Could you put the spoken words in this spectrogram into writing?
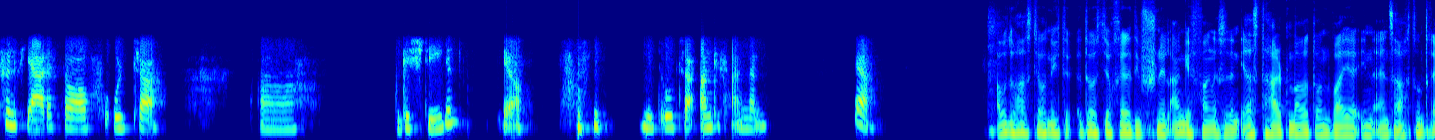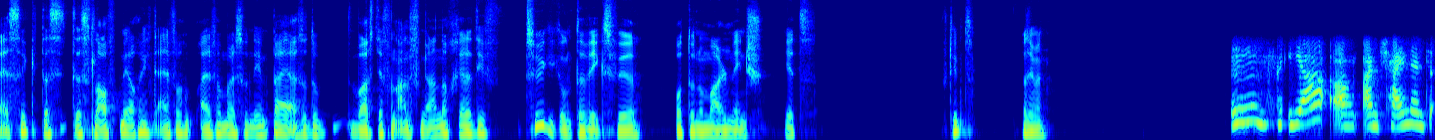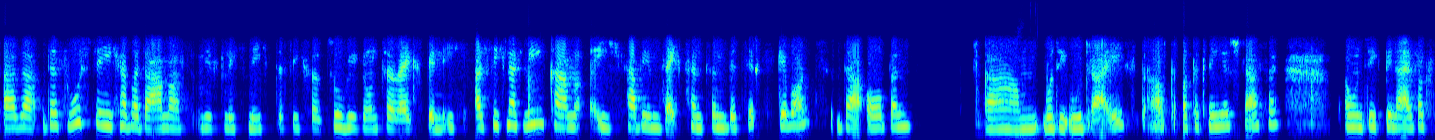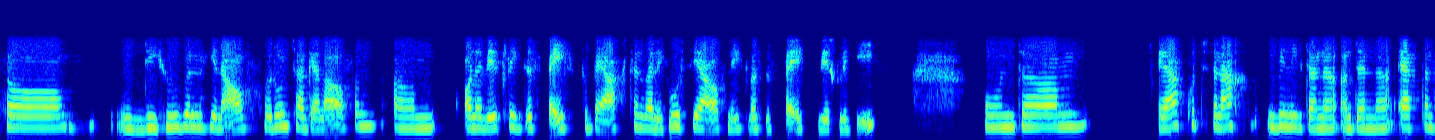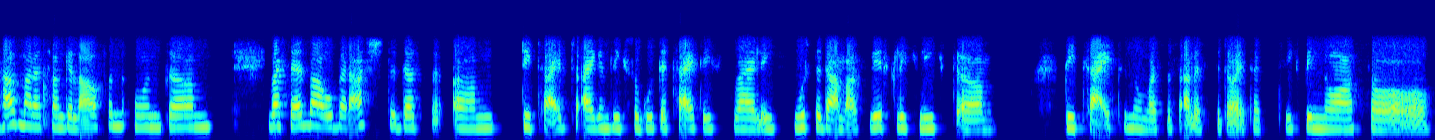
fünf Jahre so auf Ultra äh, gestiegen, ja, mit Ultra angefangen, ja. Aber du hast ja auch nicht, du hast ja auch relativ schnell angefangen. Also dein erster Halbmarathon war ja in 1,38. Das, das läuft mir auch nicht einfach, einfach mal so nebenbei. Also du warst ja von Anfang an noch relativ zügig unterwegs für Otto normalen Mensch jetzt. Stimmt's? Was ich meine? Mm, ja, anscheinend, also das wusste ich aber damals wirklich nicht, dass ich so zugig unterwegs bin. Ich, als ich nach Wien kam, ich habe im 16. Bezirk gewohnt, da oben ähm, wo die U3 ist, auf, der Klingelstraße. Und ich bin einfach so die Hügel hinauf, runter gelaufen, ähm, ohne wirklich das Space zu beachten, weil ich wusste ja auch nicht, was das Space wirklich ist. Und ähm, ja, kurz danach bin ich dann an den ersten Halbmarathon gelaufen und ähm, war selber überrascht, dass ähm, die Zeit eigentlich so gute Zeit ist, weil ich wusste damals wirklich nicht, ähm, die Zeit und was das alles bedeutet. Ich bin nur so,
